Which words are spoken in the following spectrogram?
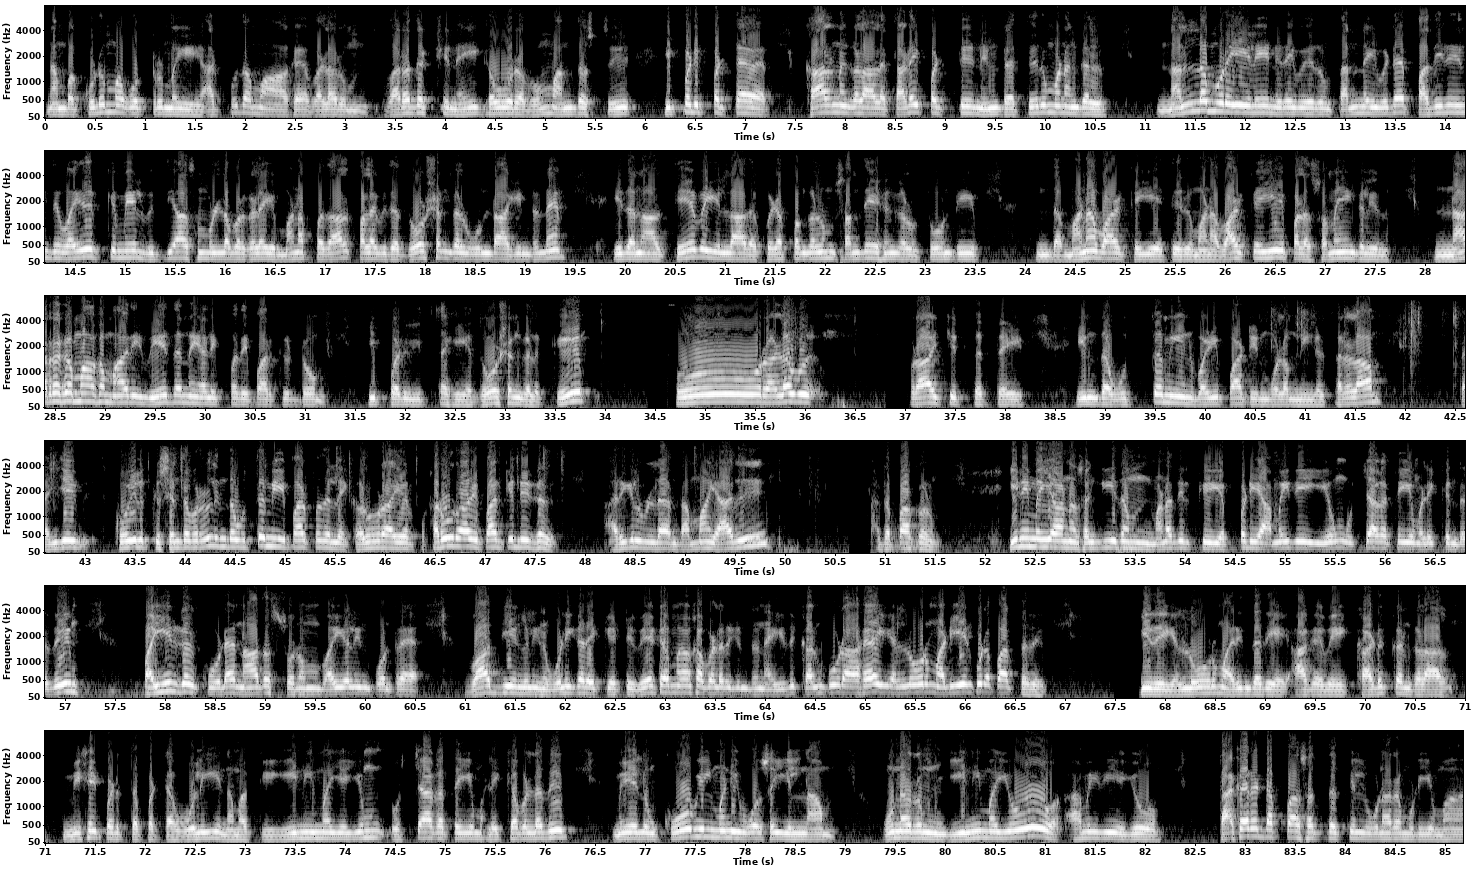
நம்ம குடும்ப ஒற்றுமை அற்புதமாக வளரும். வரதட்சிணை கௌரவம் அந்தஸ்து இப்படிப்பட்ட காரணங்களால தடைப்பட்டு நின்ற திருமணங்கள் நல்ல முறையிலே நிறைவேறும். தன்னை விட பதினைந்து வயதிற்கு மேல் வித்தியாசம் உள்ளவர்களை மணப்பதால் பலவித தோஷங்கள் உண்டாகின்றன. இதனால் தேவையில்லாத குழப்பங்களும் சந்தேகங்களும் தோன்றி இந்த மன வாழ்க்கையே திருமண வாழ்க்கையே பல சமயங்களில் நரகமாக மாறி வேதனை அளிப்பதை பார்க்கின்றோம். இப்படி இத்தகைய தோஷங்களுக்கு ஓரளவு பிராய்ச்சித்தத்தை இந்த உத்தமியின் வழிபாட்டின் மூலம் நீங்கள் பெறலாம். தஞ்சை கோயிலுக்கு சென்றவர்கள் இந்த உத்தமியை பார்ப்பதில்லை. கரூராயர் கரூராரை பார்க்கின்றீர்கள். அருகில் உள்ள அந்த அம்மா யாரு? அதை பார்க்கணும். இனிமையான சங்கீதம் மனதிற்கு எப்படி அமைதியையும் உற்சாகத்தையும் அளிக்கின்றது? பயிர்கள் கூட நாதஸ்வரம் வயலின் போன்ற வாத்தியங்களின் ஒளிகளை கேட்டு வேகமாக வளர்கின்றன. இது கண்கூடாக எல்லோரும் அடியேன் கூட பார்த்தது. இது எல்லோரும் அறிந்ததே. ஆகவே கடுக்கண்களால் மிகைப்படுத்தப்பட்ட ஒளி நமக்கு இனிமையையும் உற்சாகத்தையும் அளிக்க வல்லது. மேலும் கோவில் மணி ஓசையில் நாம் உணரும் இனிமையோ அமைதியையோ தகர டப்பா சத்தத்தில் உணர முடியுமா?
